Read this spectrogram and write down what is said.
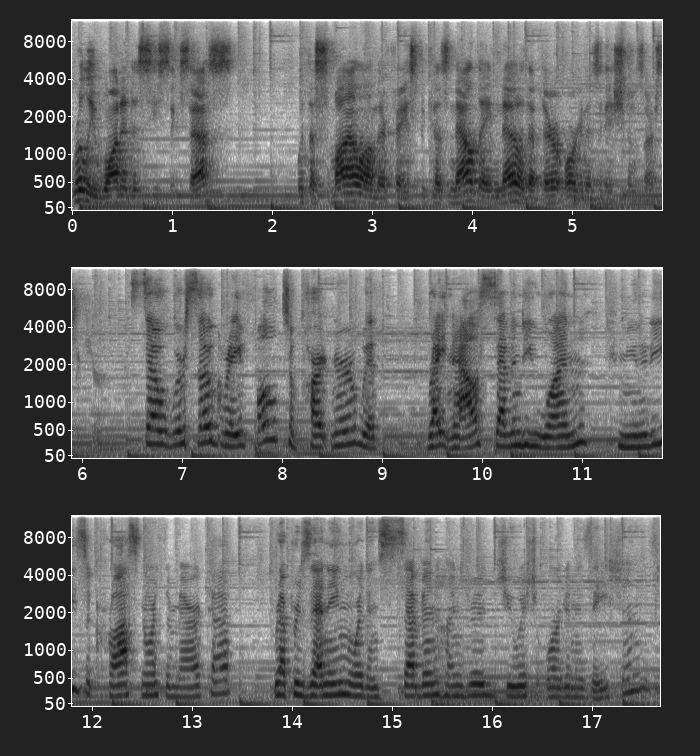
really wanted to see success with a smile on their face because now they know that their organizations are secure. So we're so grateful to partner with right now 71 communities across North America representing more than 700 Jewish organizations.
